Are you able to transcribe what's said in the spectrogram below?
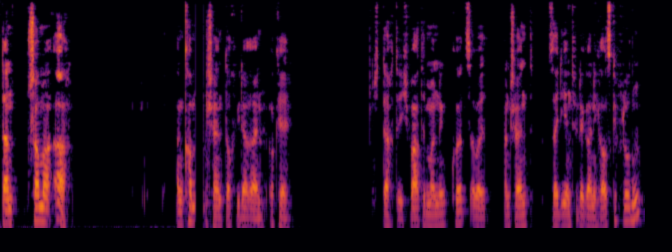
Dann schau mal. Ah. Dann kommt anscheinend doch wieder rein. Okay. Ich dachte, ich warte mal kurz, aber anscheinend seid ihr entweder gar nicht rausgeflogen.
